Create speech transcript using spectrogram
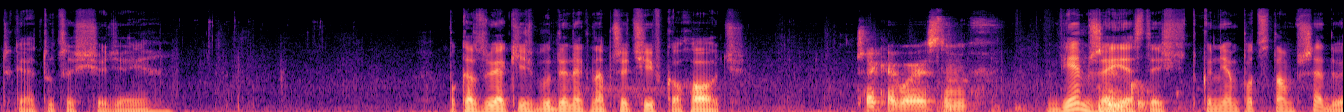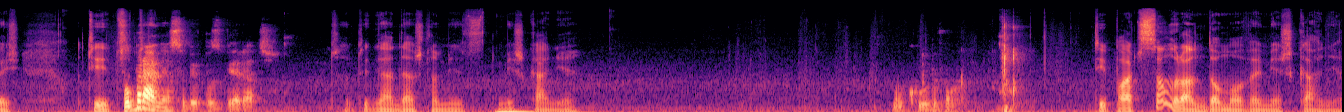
Czekaj, tu coś się dzieje. Pokazuje jakiś budynek naprzeciwko, chodź. Czekaj, bo ja jestem w Wiem, że Budynku. jesteś, tylko nie wiem po co tam wszedłeś. Ty, co, ubrania sobie pozbierać. co ty gadasz? Tam jest mieszkanie. No kurwa. Ty patrz, są randomowe mieszkania.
